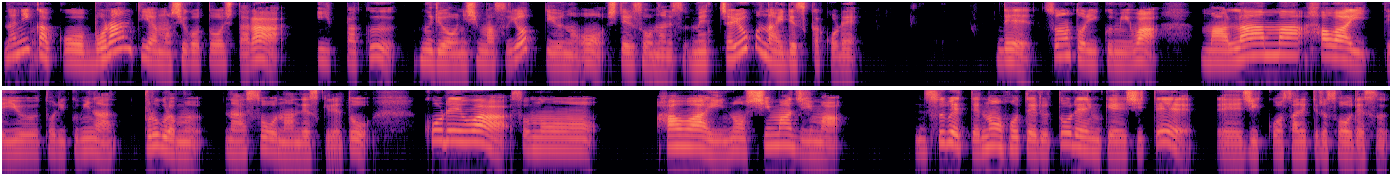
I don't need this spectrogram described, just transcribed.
何かこう、ボランティアの仕事をしたら、一泊無料にしますよっていうのをしてるそうなんです。めっちゃ良くないですか、これ。で、その取り組みは、マラマハワイっていう取り組みな、プログラムなそうなんですけれど、これは、その、ハワイの島々、すべてのホテルと連携して、えー、実行されてるそうです。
